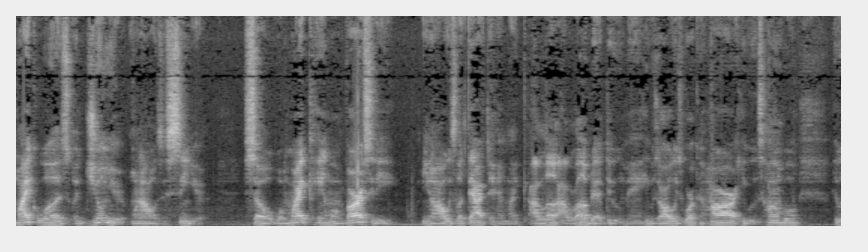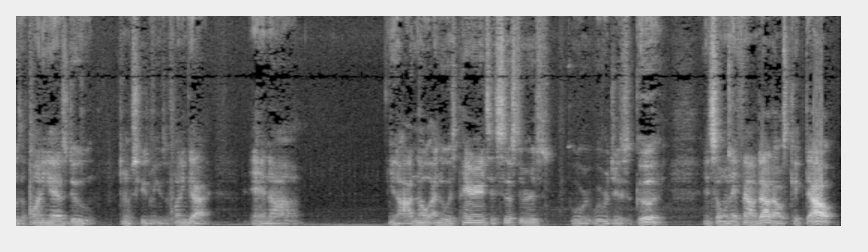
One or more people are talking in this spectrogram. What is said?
Mike was a junior when I was a senior. So when Mike came on varsity, you know, I always looked after him. Like I love, I love that dude, man. He was always working hard. He was humble. He was a funny ass dude. excuse me, he was a funny guy. And uh, you know, I know I knew his parents, his sisters. We were, we were just good. And so when they found out I was kicked out,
